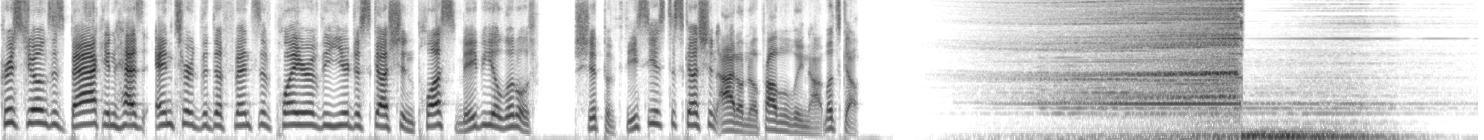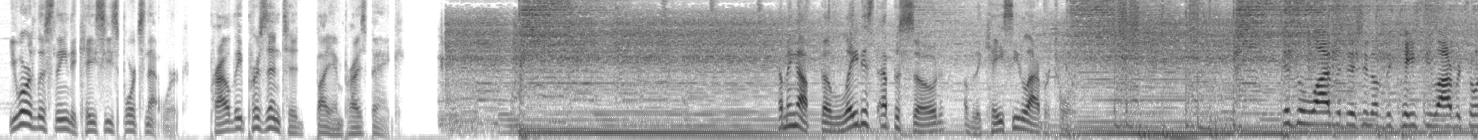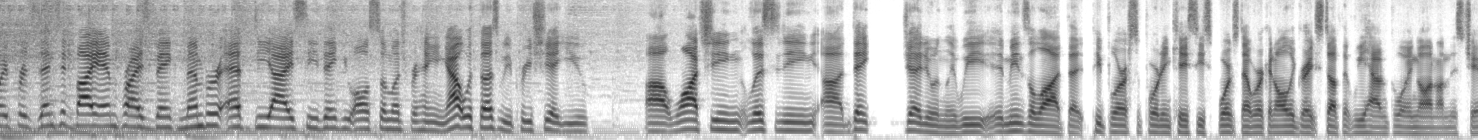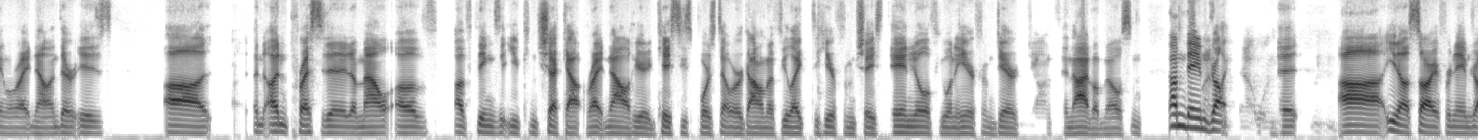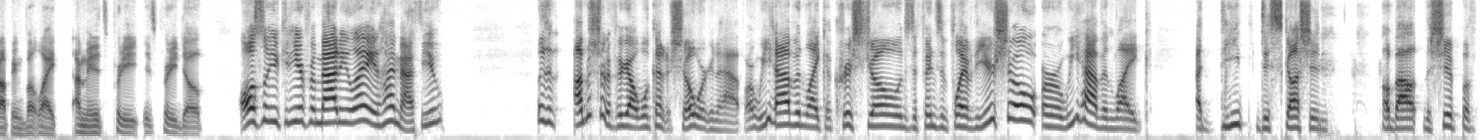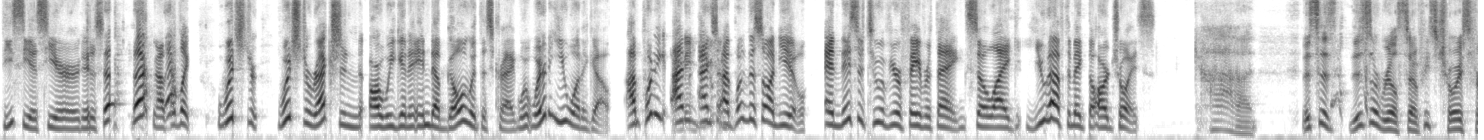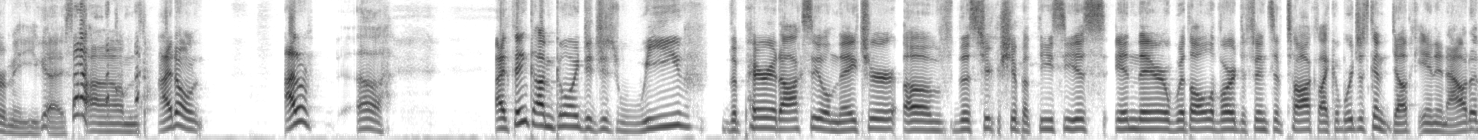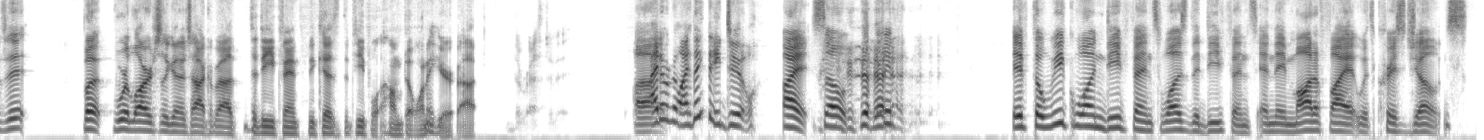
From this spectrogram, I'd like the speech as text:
Chris Jones is back and has entered the Defensive Player of the Year discussion, plus maybe a little Ship of Theseus discussion. I don't know. Probably not. Let's go. You are listening to KC Sports Network, proudly presented by Emprise Bank. Coming up, the latest episode of the KC Laboratory. It's a live edition of the KC Laboratory presented by Emprise Bank, member FDIC. Thank you all so much for hanging out with us. We appreciate you uh, watching, listening. Uh, thank genuinely. We it means a lot that people are supporting KC Sports Network and all the great stuff that we have going on on this channel right now. And there is uh, an unprecedented amount of of things that you can check out right now here at KC Sports Network. I don't know if you like to hear from Chase Daniel, if you want to hear from Derrick Johnson. I don't know. Some I'm name dropping like that one. It, uh, you know, sorry for name dropping, but like, I mean, it's pretty, it's pretty dope. Also, you can hear from Maddie Lane. Hi, Matthew. Listen, I'm just trying to figure out what kind of show we're gonna have. Are we having like a Chris Jones Defensive Player of the Year show, or are we having like a deep discussion about the ship of Theseus here? Just like, which which direction are we to end up going with this, Craig? Where, where do you want to go? I'm putting, I'm actually, I'm putting this on you, and these are two of your favorite things. So like, you have to make the hard choice. God, this is this is a real Sophie's choice for me, you guys. Um, I don't, I don't. Uh, I think I'm going to just weave the paradoxical nature of the ship of Theseus in there with all of our defensive talk. Like we're just going to duck in and out of it, but we're largely going to talk about the defense because the people at home don't want to hear about the rest of it. Uh, I don't know. I think they do. All right, so if the week one defense was the defense and they modify it with Chris Jones,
